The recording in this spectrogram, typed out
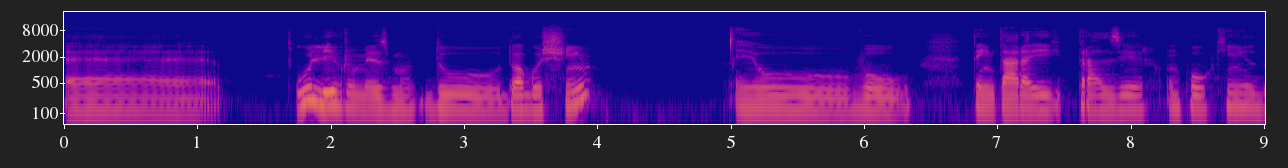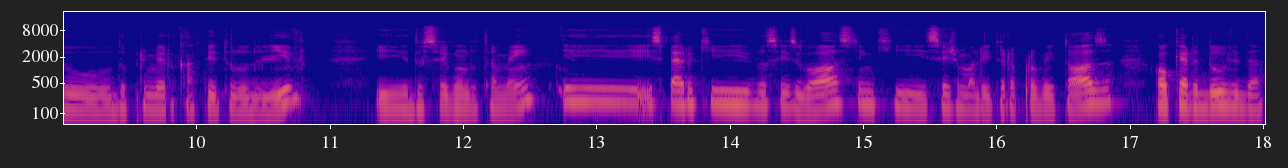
é, o livro mesmo do, do Agostinho. Eu vou tentar aí trazer um pouquinho do, do primeiro capítulo do livro e do segundo também. E espero que vocês gostem, que seja uma leitura proveitosa. Qualquer dúvida,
